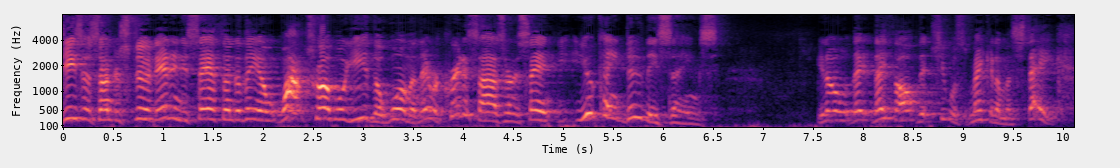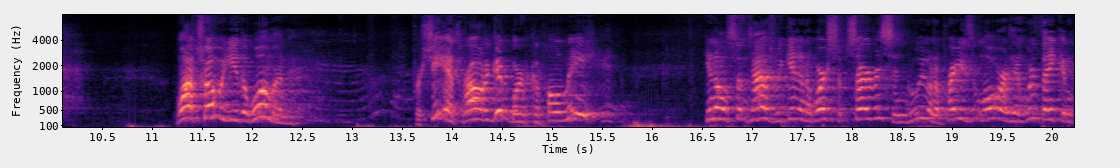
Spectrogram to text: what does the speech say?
Jesus understood it, and he saith unto them, Why trouble ye the woman? They were criticizing her and saying, You can't do these things. You know, they, they thought that she was making a mistake. Why trouble ye the woman? For she hath wrought a good work upon me. You know, sometimes we get in a worship service and we want to praise the Lord, and we're thinking,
